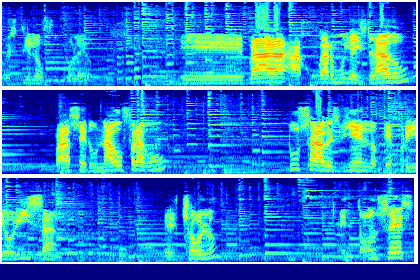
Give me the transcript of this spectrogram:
su estilo futbolero. Eh, va a jugar muy aislado, va a ser un náufrago, tú sabes bien lo que prioriza el cholo, entonces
